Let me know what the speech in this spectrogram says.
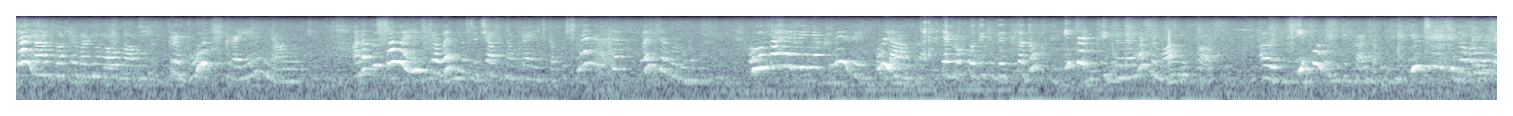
та назва привернула увагу прибули в країну нянуки. А написала її заветна сучасна українська письменниця Леся Ворона. Головна героїня книги Улянка, яка ходить у дитсадок і терпіти не може мамі класу. Але в цій повісті казки дівчинці довелося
